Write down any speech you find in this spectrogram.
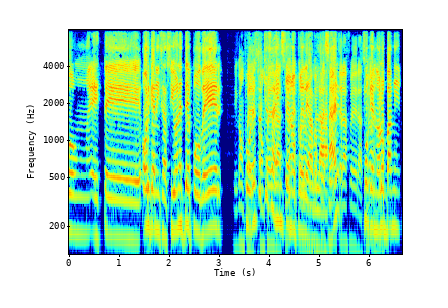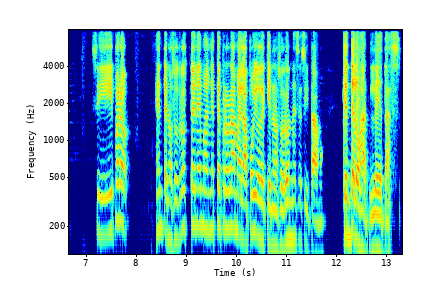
con este, organizaciones de poder. Por eso es que esa gente no puede hablar, porque no los van a... Sí, pero gente, nosotros tenemos en este programa el apoyo de quienes nosotros necesitamos, que es de los atletas.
